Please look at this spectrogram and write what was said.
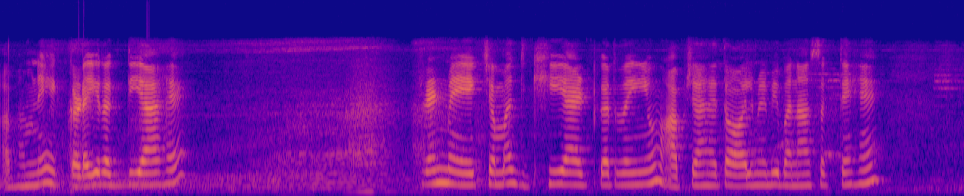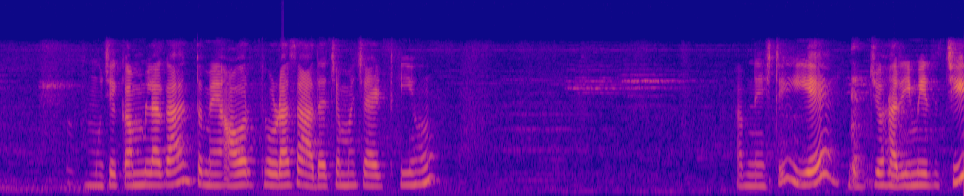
अब हमने एक कढ़ाई रख दिया है। फ्रेंड, मैं एक चम्मच घी ऐड कर रही हूँ। आप चाहे तो ऑयल में भी बना सकते हैं। मुझे कम लगा तो मैं और थोड़ा सा आधा चम्मच ऐड की हूँ। अब नेक्स्ट ये जो हरी मिर्ची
